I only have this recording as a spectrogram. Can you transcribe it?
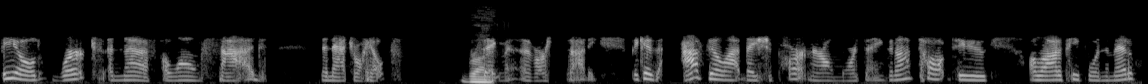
field works enough alongside the natural health Right. segment of our society because I feel like they should partner on more things. And I've talked to a lot of people in the medical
